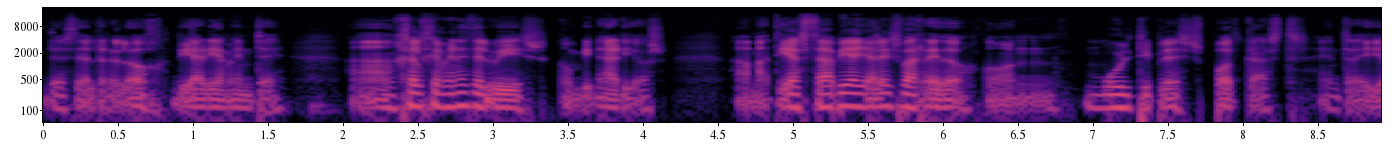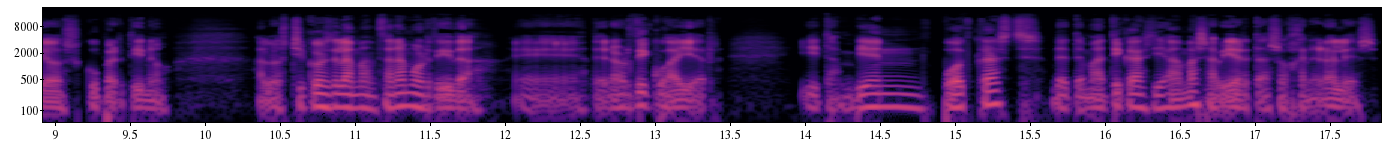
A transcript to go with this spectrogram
desde el reloj diariamente, a Ángel Jiménez de Luis con binarios, a Matías Zavia y Alex Barredo con múltiples podcasts, entre ellos Cupertino, a los chicos de la manzana mordida, eh, de Nordic Wire, y también podcasts de temáticas ya más abiertas o generales,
